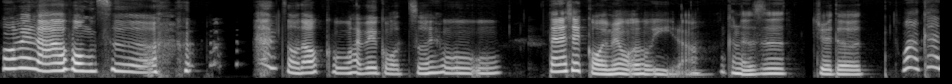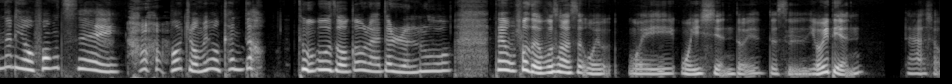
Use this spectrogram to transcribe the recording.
我被拉讽刺了，走到哭还被狗追，呜呜呜！但那些狗也没有恶意啦，可能是觉得哇，看那里有疯子哎，好久没有看到徒步走过来的人喽。但不得不说是危危危险，对，就是有一点。大家小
